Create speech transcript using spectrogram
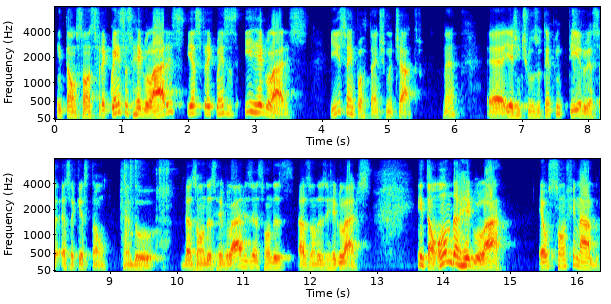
Então, são as frequências regulares e as frequências irregulares. Isso é importante no teatro, né? É, e a gente usa o tempo inteiro essa, essa questão né, do, das ondas regulares e as ondas, as ondas irregulares. Então, onda regular é o som afinado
